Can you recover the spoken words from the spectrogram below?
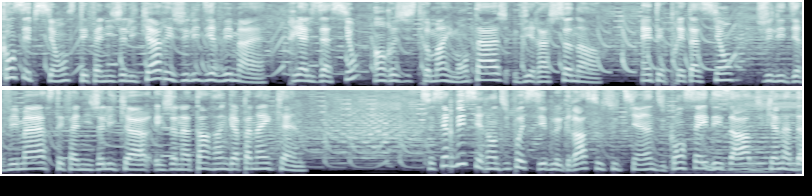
Conception, Stéphanie Jolicoeur et Julie Dirvimer. Réalisation, enregistrement et montage, virage sonore. Interprétation, Julie Dirvimer, Stéphanie Jolicoeur et Jonathan Rangapanaiken. Ce service est rendu possible grâce au soutien du Conseil des arts du Canada.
